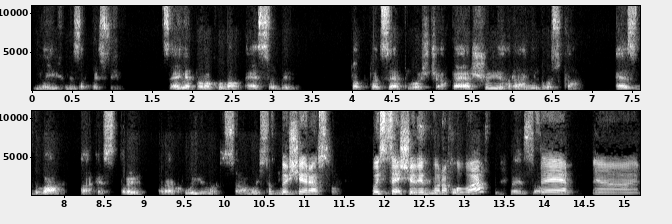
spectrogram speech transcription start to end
ми їх не записуємо. Це я порахував S1. Тобто це площа першої грані бруска. S2 та S3 рахуємо самостійно. Тобто, ще раз, ось це, що він порахував, це е,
